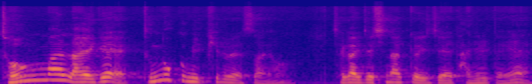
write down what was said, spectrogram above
정말 나에게 등록금이 필요했어요. 제가 이제 신학교 이제 다닐 때에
